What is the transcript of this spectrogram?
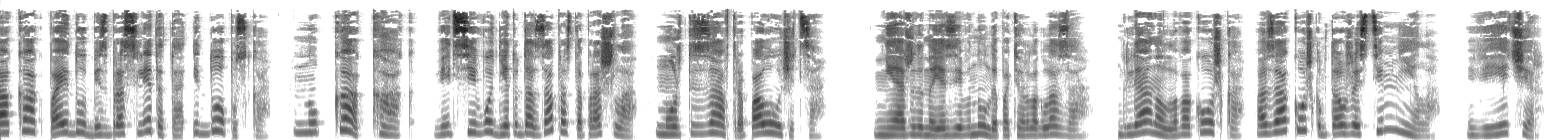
А как пойду без браслета-то и допуска? Ну как, как? Ведь сегодня я туда запросто прошла. Может, и завтра получится. Неожиданно я зевнула и потерла глаза. Глянула в окошко, а за окошком-то уже стемнело. Вечер.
